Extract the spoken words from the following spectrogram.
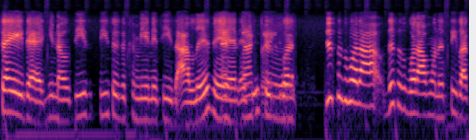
say that you know these these are the communities I live in, exactly. and this is what this is what I this is what I want to see. Like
